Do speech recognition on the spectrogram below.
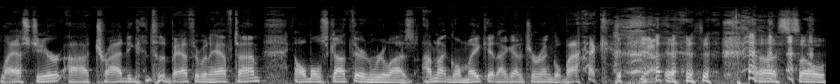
Last year, I tried to get to the bathroom at halftime. Almost got there and realized I'm not going to make it. I got to turn around and go back. Yeah. uh, so,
